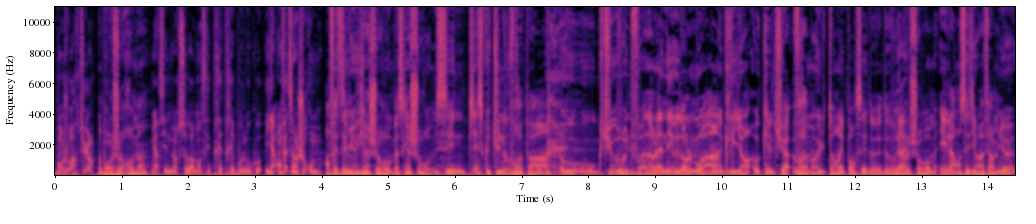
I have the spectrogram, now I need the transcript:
Bonjour Arthur, Bonjour Romain. merci de me recevoir dans ces très très beaux locaux. Il y a, en fait, c'est un showroom. En fait, c'est mieux qu'un showroom parce qu'un showroom, c'est une pièce que tu n'ouvres pas ou, ou- ou que tu ouvres une fois dans l'année ou dans le mois à un client auquel tu as vraiment eu le temps et pensé de- d'ouvrir Ouais. le showroom. Et là, on s'est dit, on va faire mieux.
